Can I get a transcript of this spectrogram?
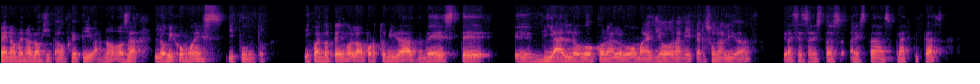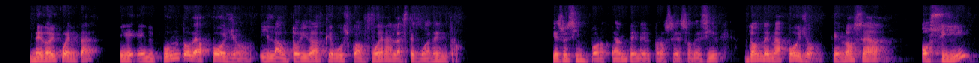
fenomenológica, objetiva, ¿no? O sea, lo vi como es y punto. Y cuando tengo la oportunidad de este eh, diálogo con algo mayor a mi personalidad, gracias a estas, a estas prácticas, me doy cuenta que el punto de apoyo y la autoridad que busco afuera las tengo adentro. Eso es importante en el proceso, decir, ¿dónde me apoyo? Que no sea o sí,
